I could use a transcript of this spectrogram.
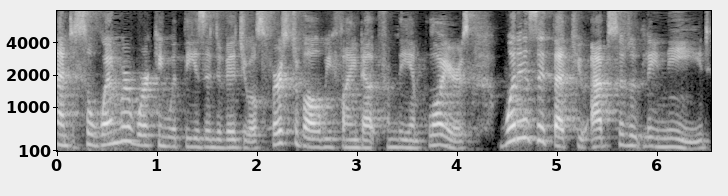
And so when we're working with these individuals, first of all, we find out from the employers what is it that you absolutely need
